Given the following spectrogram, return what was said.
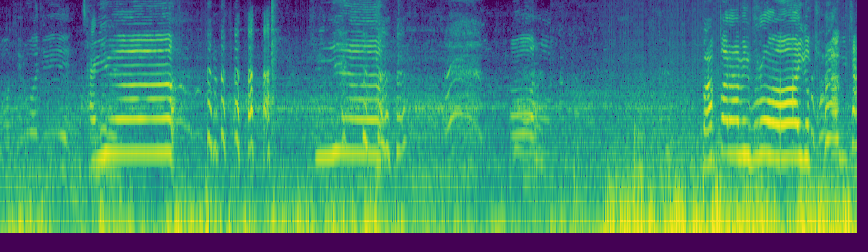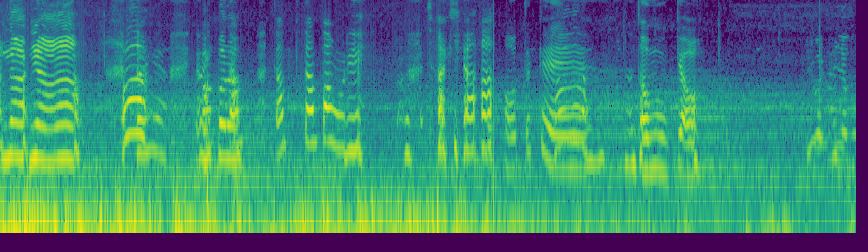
어 뒤로 가지. 자리를 이야. 이야. 맞바람이 불어. 이거 바람이 장난 아니야. 자기야 여기 맞바람. 땀, 땀, 땀방울이 자기야 어떡해 너무 웃겨 이걸 타려고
